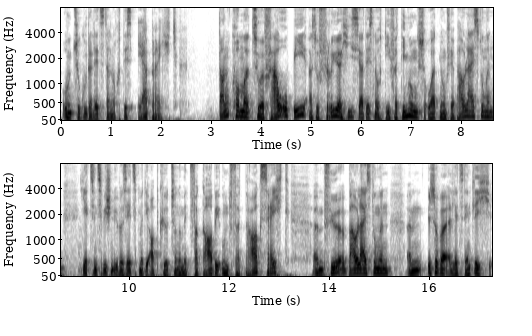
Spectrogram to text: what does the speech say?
Und zu guter Letzt dann noch das Erbrecht. Dann kommen wir zur VOB, also früher hieß ja das noch die Verdingungsordnung für Bauleistungen. Jetzt inzwischen übersetzt man die Abkürzungen mit Vergabe- und Vertragsrecht. Ähm, für Bauleistungen, ähm, ist aber letztendlich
